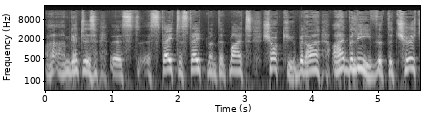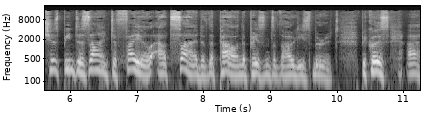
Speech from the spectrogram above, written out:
I'm going to uh, state a statement that might shock you, but I, I believe that the church has been designed to fail outside of the power and the presence of the Holy Spirit, because uh,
